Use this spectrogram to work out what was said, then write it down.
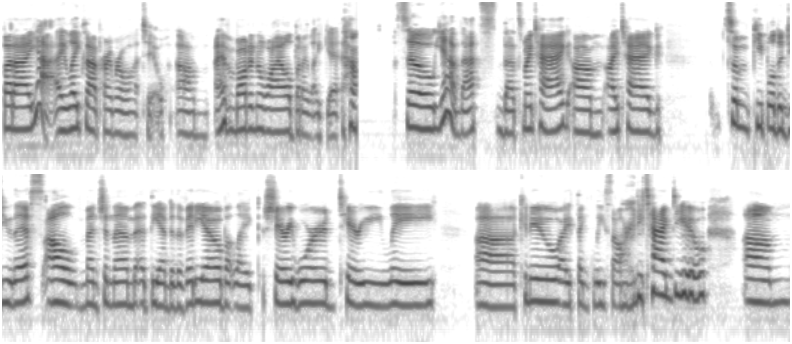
But uh yeah, I like that primer a lot too. Um I haven't bought it in a while, but I like it. so yeah, that's that's my tag. Um I tag some people to do this. I'll mention them at the end of the video, but like Sherry Ward, Terry Lee, uh, Canoe, I think Lisa already tagged you. Um,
